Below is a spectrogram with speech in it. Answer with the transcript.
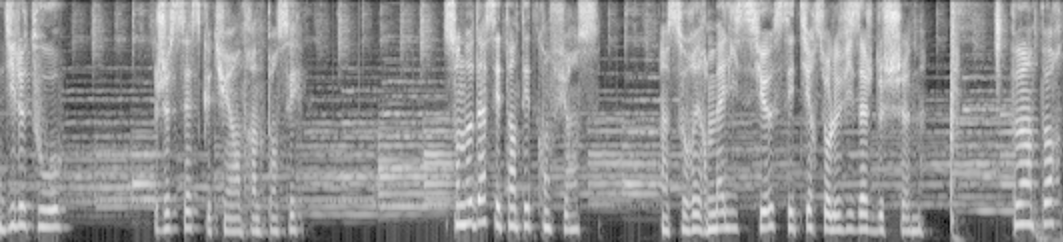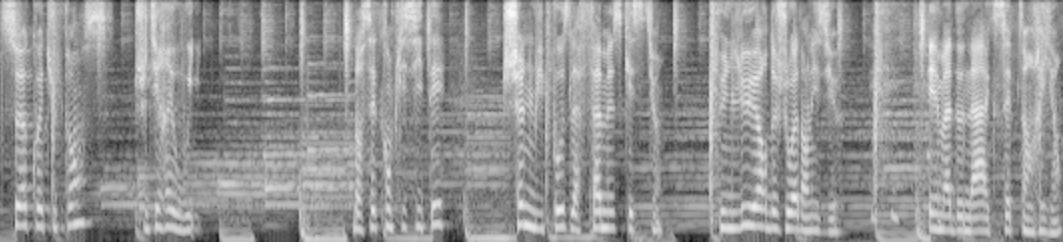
Dis-le tout haut. Je sais ce que tu es en train de penser. Son audace est teintée de confiance, un sourire malicieux s'étire sur le visage de Sean. Peu importe ce à quoi tu penses, je dirais oui. Dans cette complicité, Sean lui pose la fameuse question, une lueur de joie dans les yeux. Et Madonna accepte en riant.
